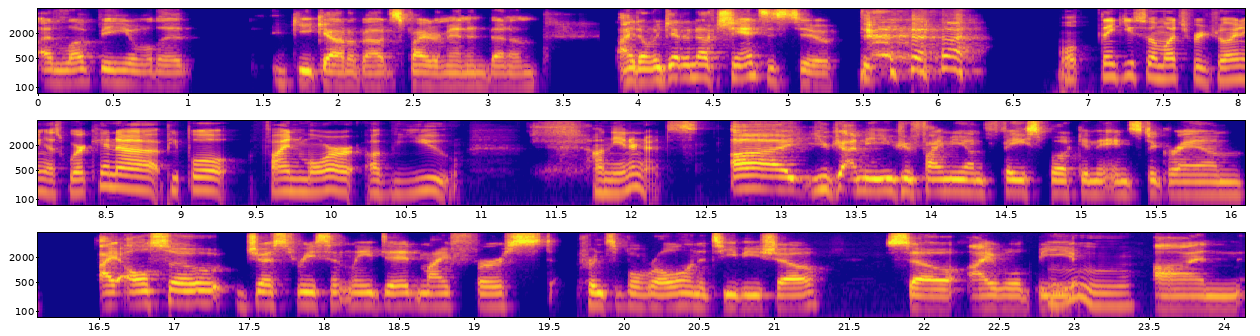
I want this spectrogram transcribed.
I love being able to geek out about Spider-Man and Venom. I don't get enough chances to. Well, thank you so much for joining us. Where can uh, people find more of you on the internets? Uh, you, I mean, you could find me on Facebook and Instagram. I also just recently did my first principal role in a TV show, so I will be Ooh. on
